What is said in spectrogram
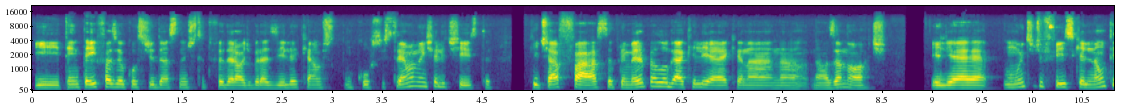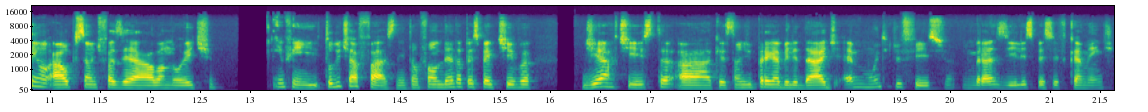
E tentei fazer o curso de dança no Instituto Federal de Brasília, que é um curso extremamente elitista, que te afasta, primeiro pelo lugar que ele é, que é na, na, na Asa Norte. Ele é muito difícil, que ele não tem a opção de fazer a aula à noite. Enfim, tudo te afasta. Então, falando dentro da perspectiva de artista, a questão de empregabilidade é muito difícil, em Brasília especificamente,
